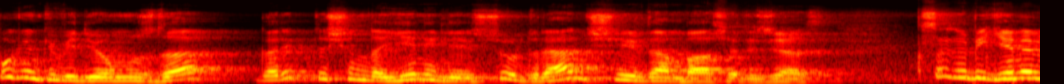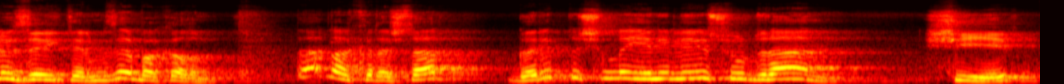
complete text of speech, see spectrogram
Bugünkü videomuzda garip dışında yeniliği sürdüren şiirden bahsedeceğiz. Kısaca bir genel özelliklerimize bakalım. Değerli arkadaşlar, garip dışında yeniliği sürdüren şiir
